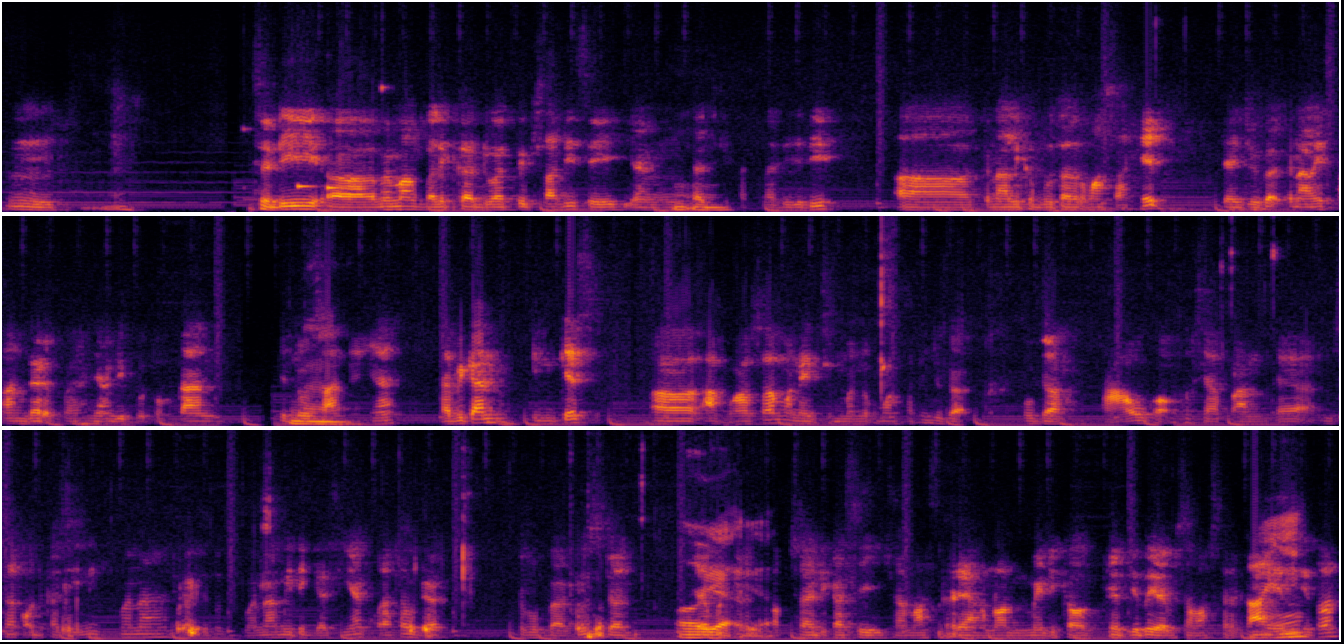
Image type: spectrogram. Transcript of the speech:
Hmm. Jadi uh, memang balik ke dua tips tadi sih yang hmm. saya tadi. Jadi uh, kenali kebutuhan rumah sakit dan juga kenali standar bahan yang dibutuhkan itu nah. seandainya. Tapi kan in case uh, aku rasa manajemen rumah sakit juga udah tahu kok persiapan kayak misalnya kalau dikasih ini gimana, itu gimana mitigasinya aku rasa udah cukup bagus dan oh, ya, iya, iya. misalnya dikasih bisa masker yang non medical grade gitu ya bisa masker kain hmm. gitu kan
